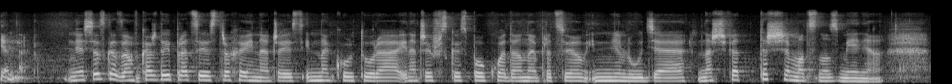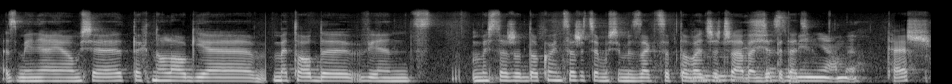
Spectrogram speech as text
jednak. Ja się zgadzam. W każdej pracy jest trochę inaczej. Jest inna kultura, inaczej wszystko jest poukładane, pracują inni ludzie. Nasz świat też się mocno zmienia. Zmieniają się technologie, metody, więc myślę, że do końca życia musimy zaakceptować, że trzeba My będzie się pytać. zmieniamy. Też?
